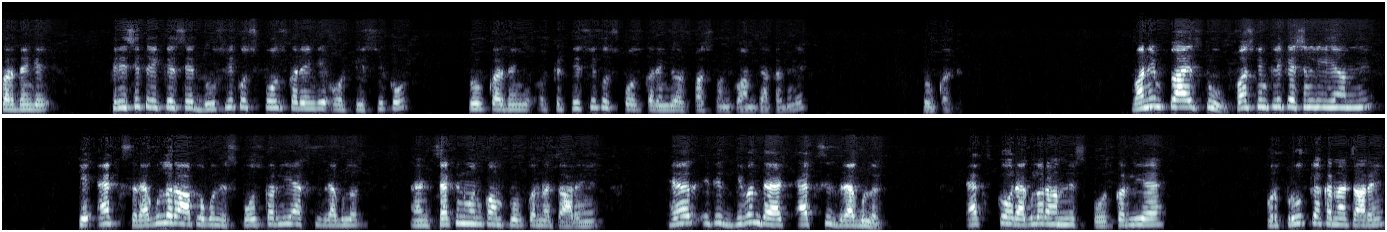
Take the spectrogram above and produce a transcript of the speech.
कर देंगे, फिर इसी तरीके से दूसरी को सपोज़ करेंगे और तीसरी को प्रूव कर देंगे और फिर तीसरी को सपोज़ करेंगे और फ़र्स्ट वन को हम क्या कर देंगे? प्रूव कर देंगे। One implies two first implication ली है हमने। कि x रेगुलर आप लोगों ने सपोज़ कर लिया, x is regular and second one को हम प्रूव करना चाह रहे हैं। Here it is given that x is regular x को रेगुलर हमने सपोज़ कर लिया है और प्रूव क्या करना चाह रहे हैं?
